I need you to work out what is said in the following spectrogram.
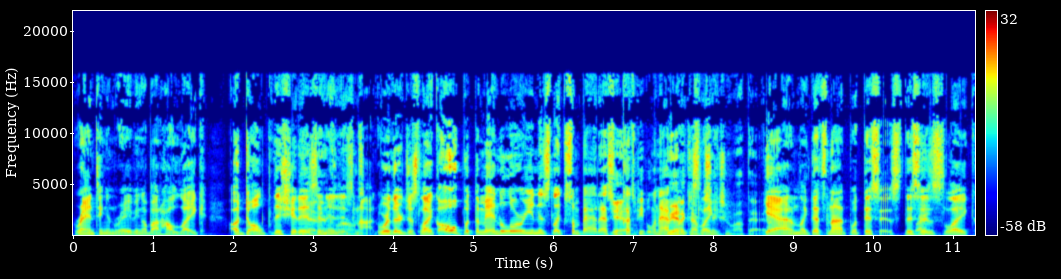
ranting and raving about how like adult this shit is Yeah, and it is not. Where they're just like, "Oh, but the Mandalorian is like some badass who Yeah. cuts people in half." We had And a just like, conversation about that. Yeah, I'm like, that's not what this is. This Right. is like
